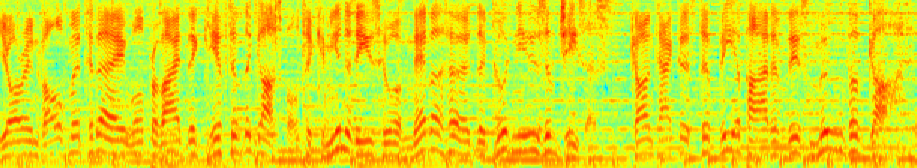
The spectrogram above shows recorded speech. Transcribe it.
Your involvement today will provide the gift of the gospel to communities who have never heard the good news of Jesus. Contact us to be a part of this move of God.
